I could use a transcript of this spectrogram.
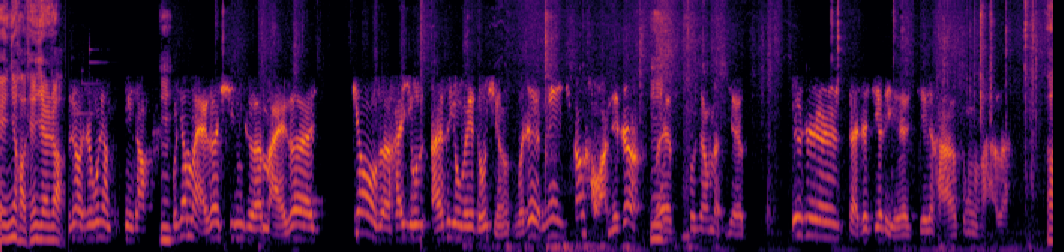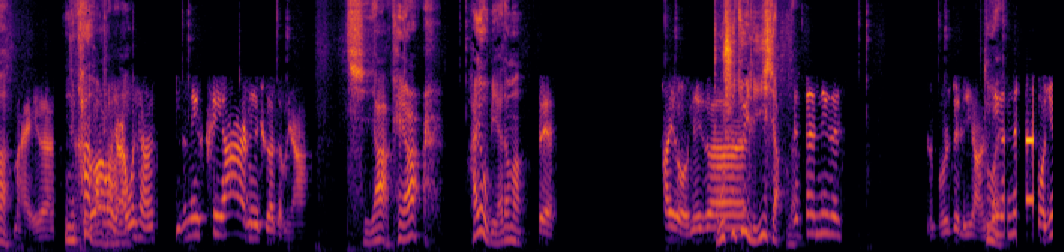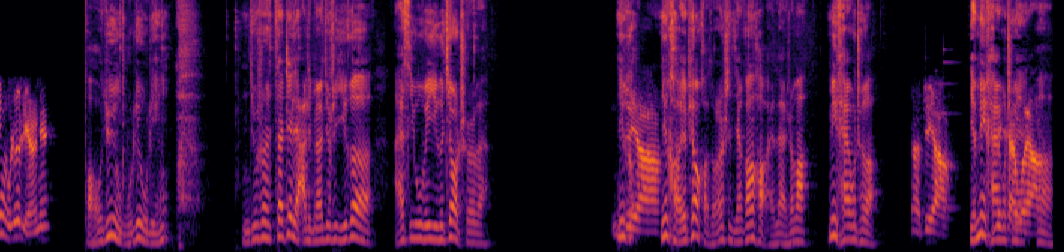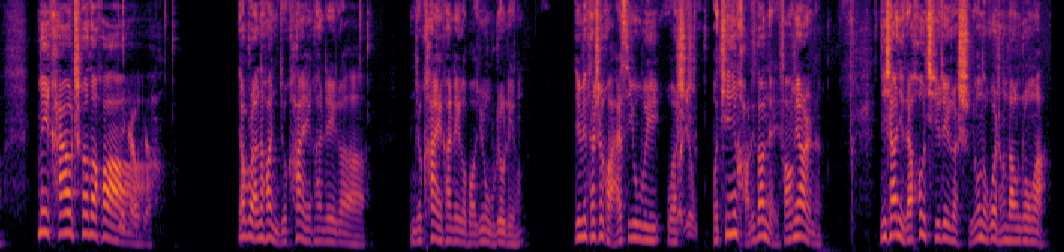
哎，你好，田先生。刘老师，我想问一下，嗯我想买个新车，买个轿子还有 SUV 都行。我这也没刚考完的证，嗯我也不想买，也就是在这街里接接孩子，送送孩子，啊，买一个你看十万块钱。好啥了？我想你说那个 K 二那车怎么样？起亚 K 二，还有别的吗？对，还有那个不是最理想在的。在那个不是最理想，的那个那宝骏五六零呢？宝骏五六零，你就说在这俩里面就是一个 SUV 一个轿车呗。你考对呀、你考学票考多长时间？刚考下来是吧？没开过车，啊，对呀、也没开过车没开过呀啊。没开过车的话，没开过车要不然的话你就看一看这个，你就看一看这个宝骏五六零，因为它是款 SUV。我是我替你考虑到哪方面呢？你想你在后期这个使用的过程当中啊，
